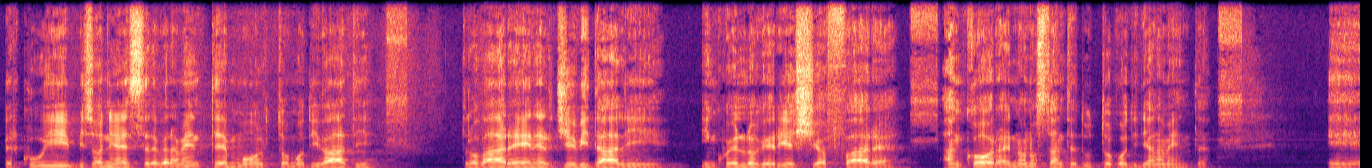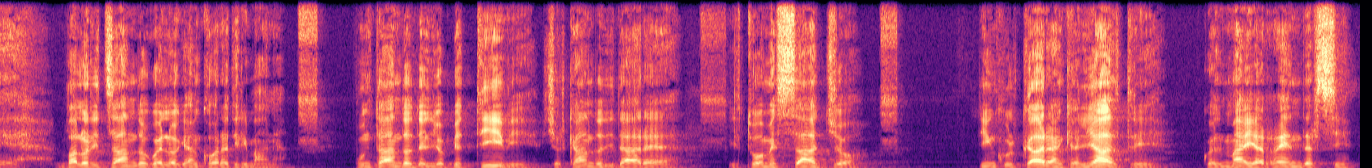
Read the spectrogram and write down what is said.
per cui bisogna essere veramente molto motivati, trovare energie vitali in quello che riesci a fare ancora e nonostante tutto quotidianamente e valorizzando quello che ancora ti rimane, puntando a degli obiettivi, cercando di dare il tuo messaggio, di inculcare anche agli altri quel mai arrendersi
